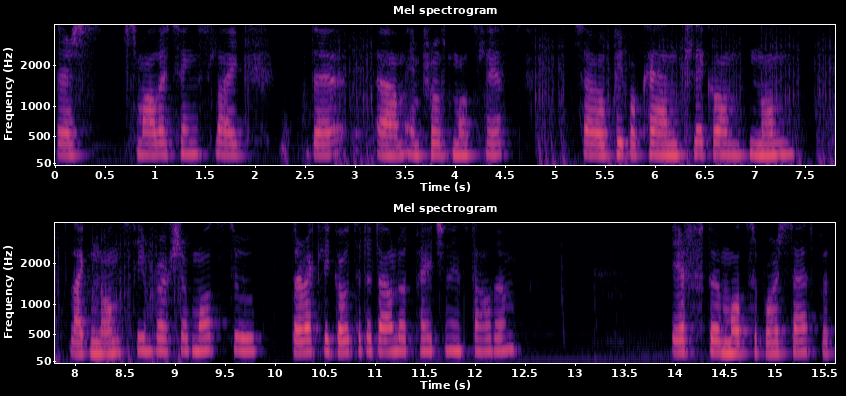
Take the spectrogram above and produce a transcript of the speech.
there's smaller things like the um, improved mods list, so people can click on non like non Steam Workshop mods to directly go to the download page and install them. If the mod supports that, but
